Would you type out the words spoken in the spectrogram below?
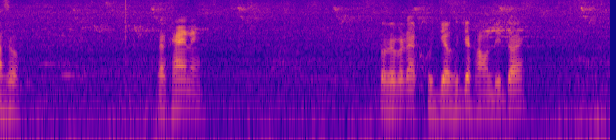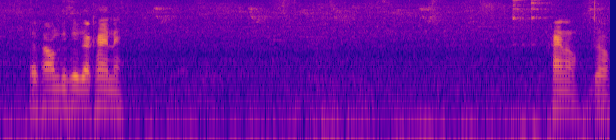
আসো। দেখায় নাই। তোর বেটা খুঁজা খুঁজা খাওয়ান দিতে হয়। খাওয়ান দিছে দেখায় নাই খায় নাও যাও।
